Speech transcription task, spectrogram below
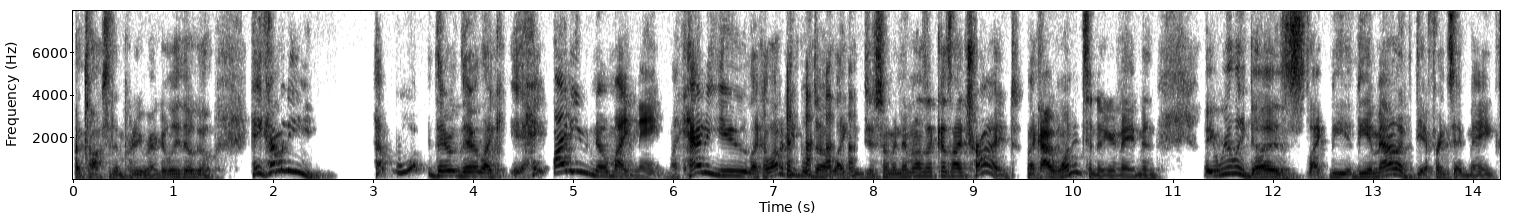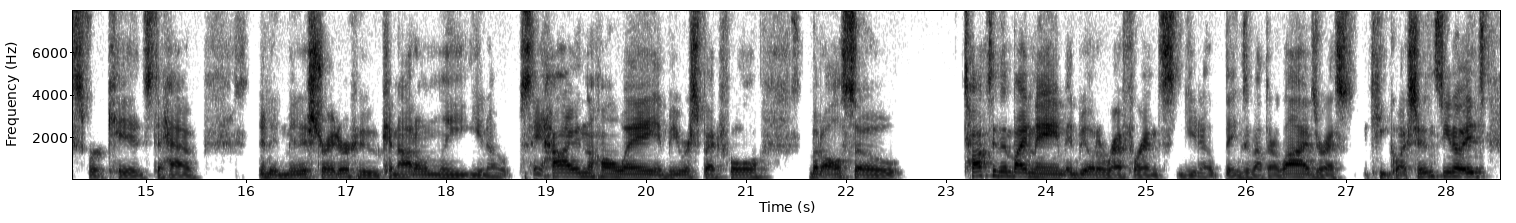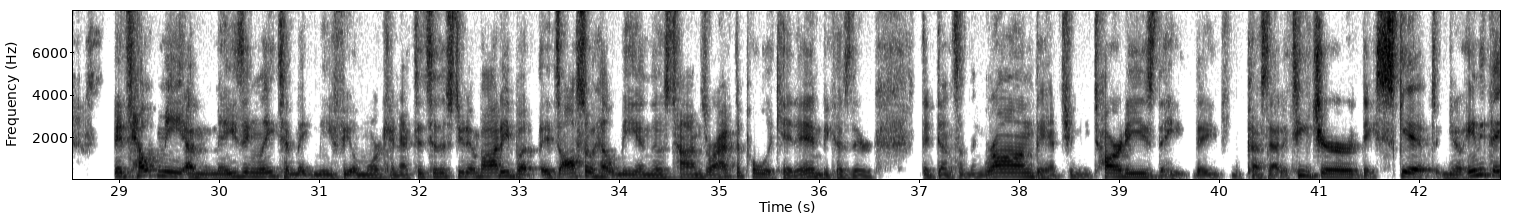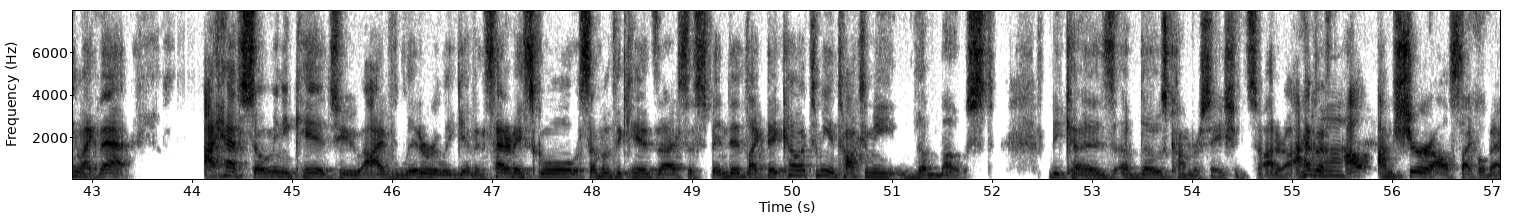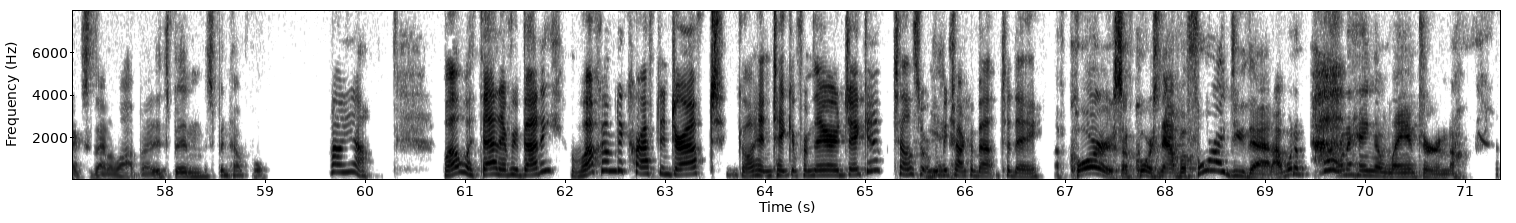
i talk to them pretty regularly they'll go hey how many how, they're they're like hey why do you know my name? Like how do you like a lot of people don't like just know my name and i was like because i tried. Like i wanted to know your name. And it really does like the the amount of difference it makes for kids to have an administrator who can not only you know say hi in the hallway and be respectful but also talk to them by name and be able to reference you know things about their lives or ask key questions. You know it's it's helped me amazingly to make me feel more connected to the student body but it's also helped me in those times where i have to pull a kid in because they're they've done something wrong they have too many tardies they they cussed out a teacher they skipped you know anything like that. I have so many kids who i've literally given saturday school some of the kids that i've suspended like they come up to me and talk to me the most because of those conversations so i don't know i have a Uh. I'll, i'm sure i'll cycle back to that a lot but it's been it's been helpful Oh, yeah. Well, with that, everybody, welcome to Craft and Draft. Go ahead and take it from there. Jacob, tell us what we're going to be talking about today. Of course, of course. Now, before I do that, I want to want to hang a lantern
